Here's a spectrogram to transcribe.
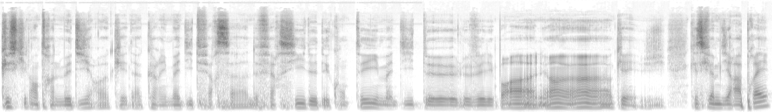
Qu'est-ce qu'il est en train de me dire? Ok, d'accord, il m'a dit de faire ça, de faire ci, de décompter, il m'a dit de lever les bras, ah, ah, ok, qu'est-ce qu'il va me dire après?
